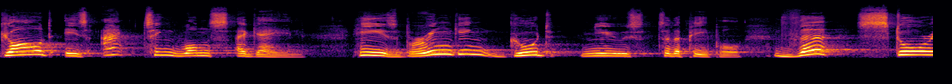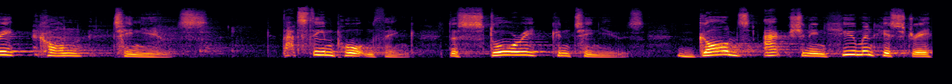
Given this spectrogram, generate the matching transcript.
God is acting once again. He is bringing good news to the people. The story continues. That's the important thing. The story continues. God's action in human history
